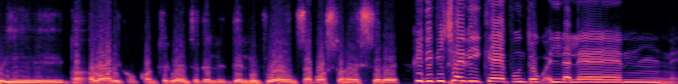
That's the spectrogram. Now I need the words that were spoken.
i dolori con conseguenze del, dell'influenza possono essere... Quindi dicevi che appunto le, le, mh,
